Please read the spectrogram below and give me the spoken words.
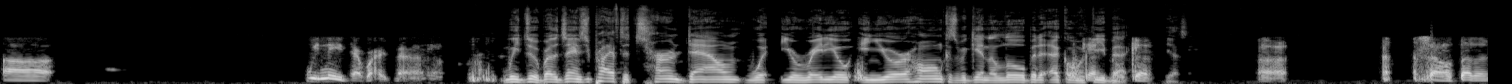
Uh, we need that right now. We do, brother James. You probably have to turn down what your radio in your home because we're getting a little bit of echo and feedback. okay. Yes. Uh, sounds better.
